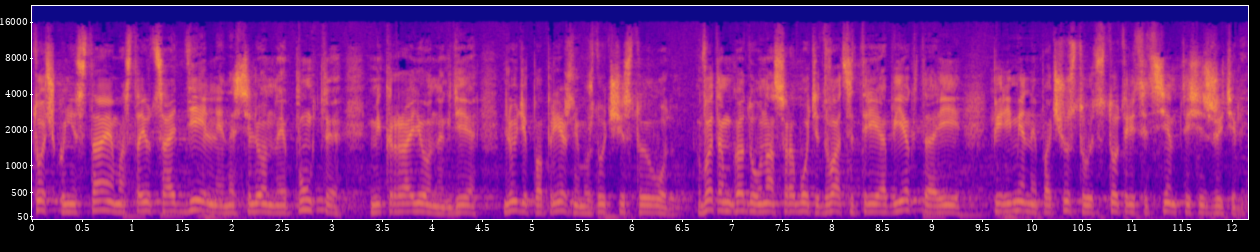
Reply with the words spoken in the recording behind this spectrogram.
точку не ставим, остаются отдельные населенные пункты, микрорайоны, где люди по-прежнему ждут чистую воду. В этом году у нас в работе 23 объекта и перемены почувствуют 137 тысяч жителей.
